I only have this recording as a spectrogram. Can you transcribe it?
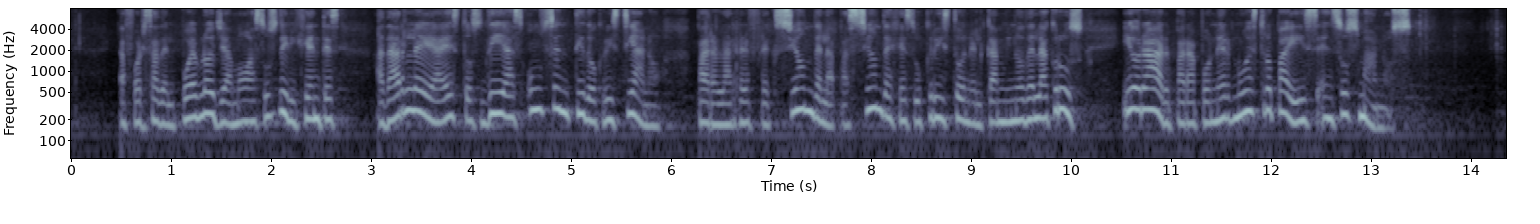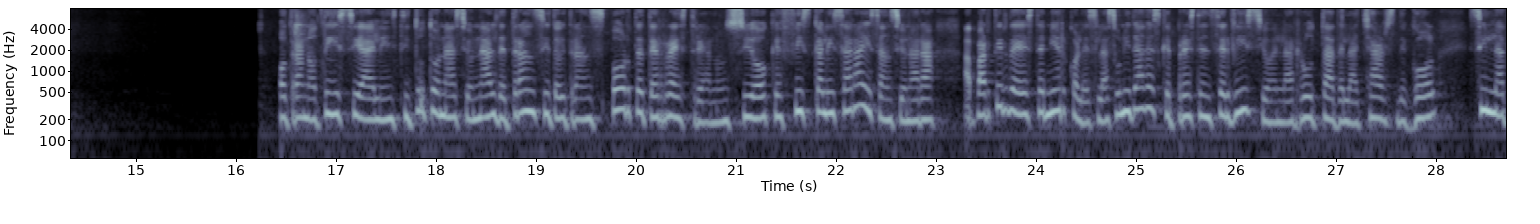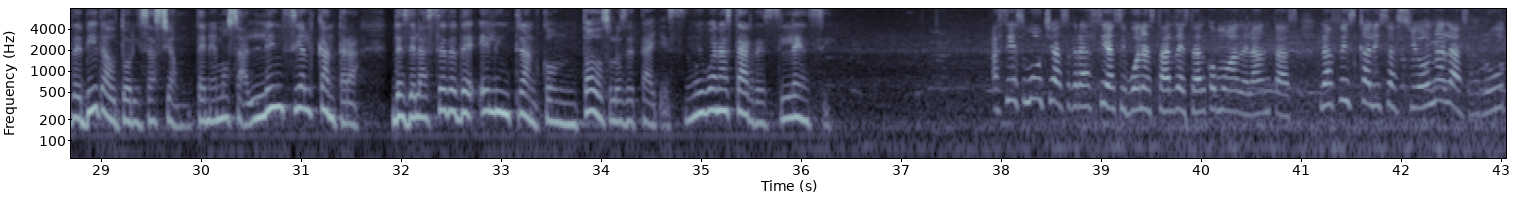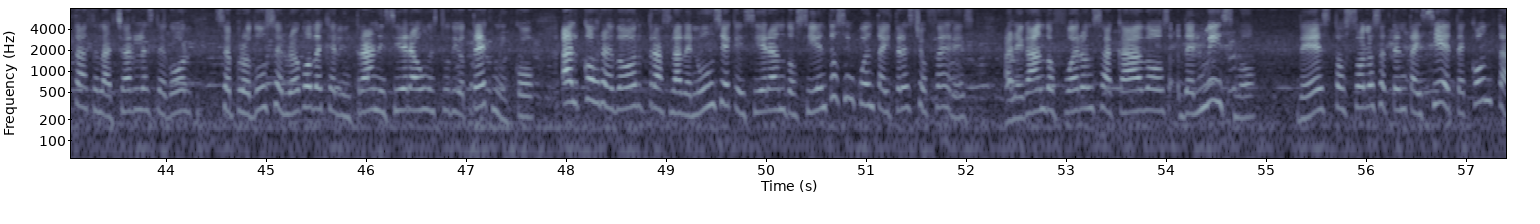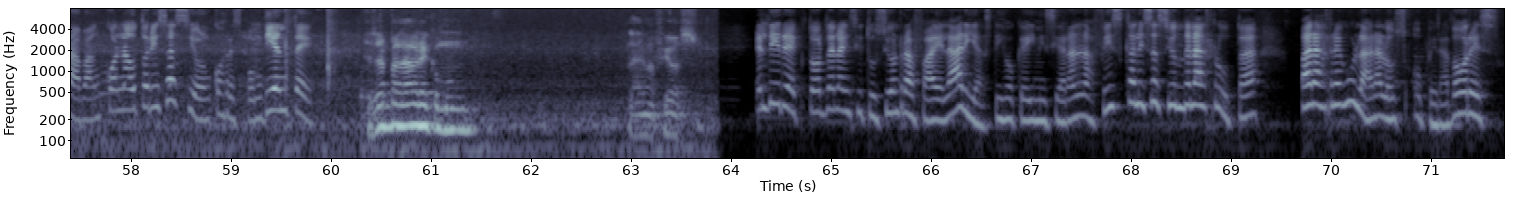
La Fuerza del Pueblo llamó a sus dirigentes a darle a estos días un sentido cristiano para la reflexión de la pasión de Jesucristo en el camino de la cruz y orar para poner nuestro país en sus manos. Otra noticia, el Instituto Nacional de Tránsito y Transporte Terrestre anunció que fiscalizará y sancionará a partir de este miércoles las unidades que presten servicio en la ruta de la Charles de Gaulle sin la debida autorización. Tenemos a Lenzi Alcántara desde la sede de El Intran con todos los detalles. Muy buenas tardes, Lenzi. Así es, muchas gracias y buenas tardes. Tal como adelantas, la fiscalización a las rutas de la Charles de Gaulle se produce luego de que el Intran hiciera un estudio técnico al corredor tras la denuncia que hicieran 253 choferes, alegando fueron sacados del mismo. De estos, solo 77 contaban con la autorización correspondiente. Esa palabra es común, la de mafioso. El director de la institución, Rafael Arias, dijo que iniciarán la fiscalización de la ruta para regular a los operadores.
